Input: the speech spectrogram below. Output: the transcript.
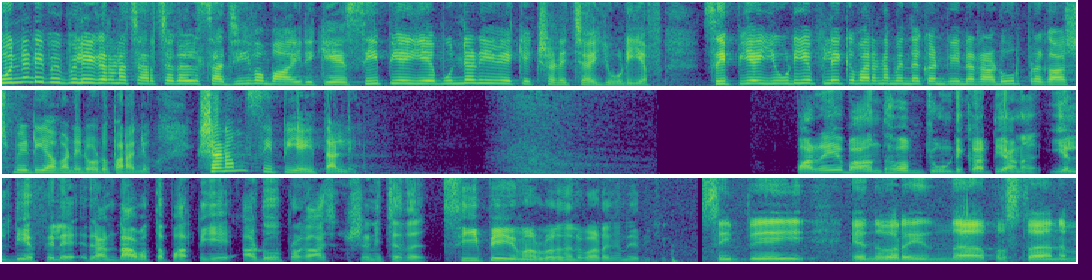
മുന്നണി വിപുലീകരണ ചർച്ചകൾ സജീവമായിരിക്കെ സി പി ഐയെ മുന്നണിയിലേക്ക് ക്ഷണിച്ച U D F. C P I U D എഫിലേക്ക് വരണമെന്ന് കൺവീനർ അടൂർ പ്രകാശ് മീഡിയ വണിനോട് പറഞ്ഞു. ക്ഷണം സി പി ഐ തള്ളി. പഴയ ബാന്ധവം ചൂണ്ടിക്കാട്ടിയാണ് എൽ ഡി എഫിലെ രണ്ടാമത്തെ പാർട്ടിയെ അടൂർ പ്രകാശ് ക്ഷണിച്ചത്. സി പി ഐയുമായുള്ള നിലപാട് എങ്ങനെയായിരിക്കും? സി പി ഐ എന്ന് പറയുന്ന പ്രസ്ഥാനം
